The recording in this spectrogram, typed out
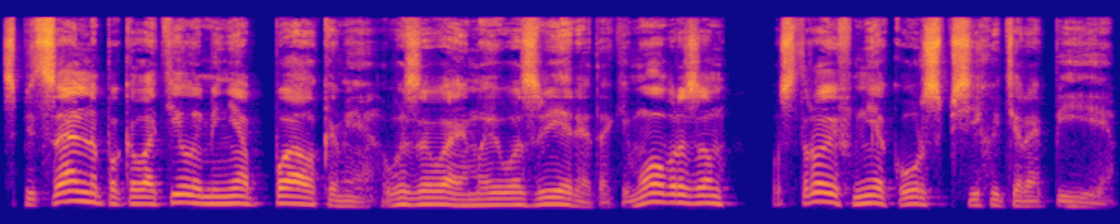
специально поколотила меня палками, вызывая моего зверя, таким образом устроив мне курс психотерапии.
